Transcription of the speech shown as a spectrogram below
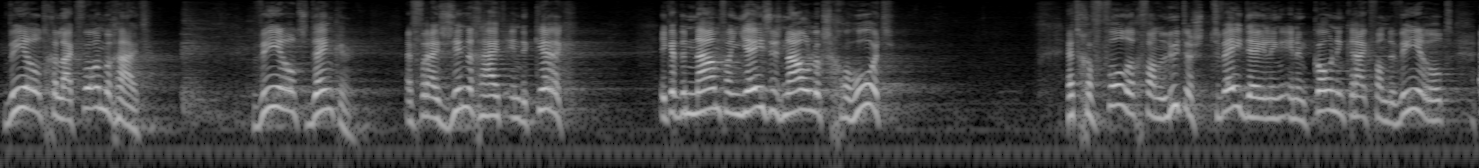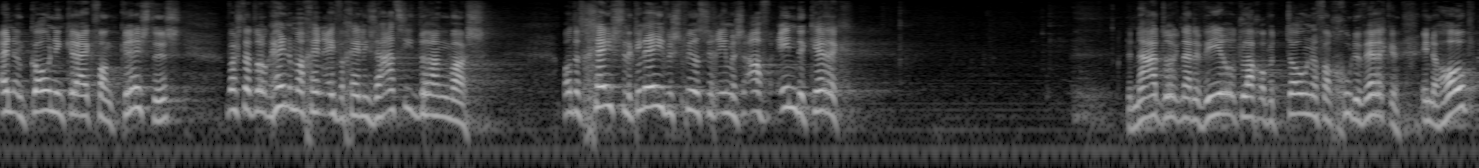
wereldgelijkvormigheid. Werelds denken en vrijzinnigheid in de kerk. Ik heb de naam van Jezus nauwelijks gehoord. Het gevolg van Luthers tweedeling in een koninkrijk van de wereld en een koninkrijk van Christus was dat er ook helemaal geen evangelisatiedrang was. Want het geestelijk leven speelt zich immers af in de kerk. De nadruk naar de wereld lag op het tonen van goede werken, in de hoop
